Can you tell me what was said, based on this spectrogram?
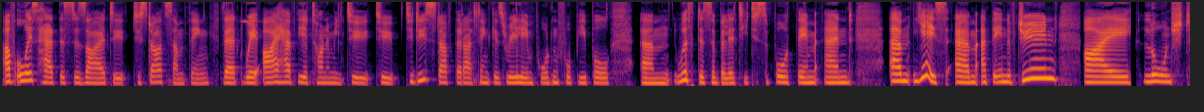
I've always had this desire to to start something that where I have the autonomy to to to do stuff that I think is really important for people um, with disability to support them. And um, yes, um, at the end of June, I launched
